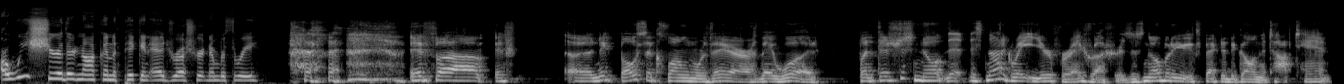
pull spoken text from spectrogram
Are we sure they're not going to pick an edge rusher at number three? if uh, if uh, Nick Bosa clone were there, they would. But there's just no. It's not a great year for edge rushers. There's nobody expected to go in the top ten,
